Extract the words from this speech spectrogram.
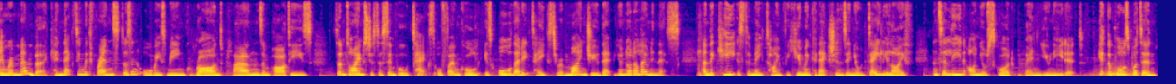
And remember, connecting with friends doesn't always mean grand plans and parties. Sometimes just a simple text or phone call is all that it takes to remind you that you're not alone in this. And the key is to make time for human connections in your daily life and to lean on your squad when you need it. Hit the pause button.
